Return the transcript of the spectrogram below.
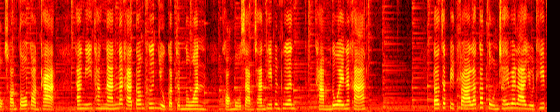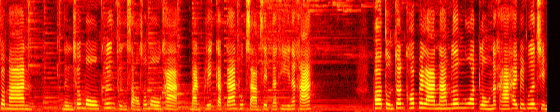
6 ช้อนโต๊ะก่อนค่ะ ทั้งนี้ทั้งนั้นนะคะต้องขึ้นอยู่กับจำนวนของหมู 3 ชั้นที่เพื่อนๆทำด้วยนะคะ เราจะปิดฝาแล้วก็ตุ๋นใช้เวลาอยู่ที่ประมาณ 1 ชั่วโมงครึ่งถึง 2 ชั่วโมงค่ะ หมั่นพลิกกลับด้านทุก 30 นาทีนะคะ พอตุ๋นจนครบเวลาน้ำเริ่มงวดลงนะคะ ให้เพื่อนๆชิม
